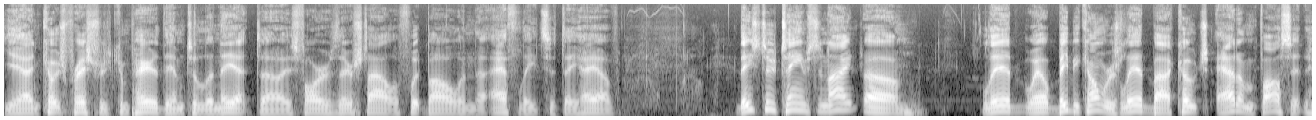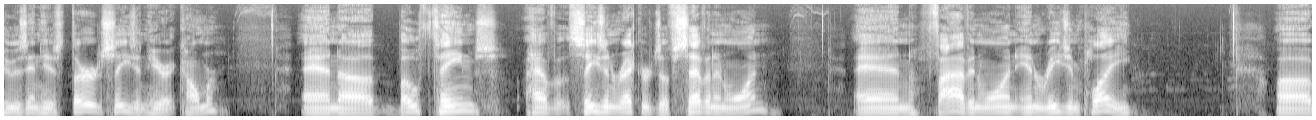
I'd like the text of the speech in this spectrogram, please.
Yeah, and Coach Prestridge compared them to Lanett uh, as far as their style of football and the athletes that they have. These two teams tonight, uh, led well, BB Comer is led by Coach Adam Fawcett, who is in his third season here at Comer, and uh, both teams have season records of seven and one, and five and one in region play. Uh,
